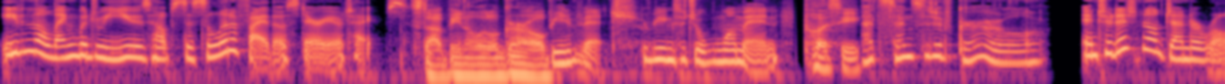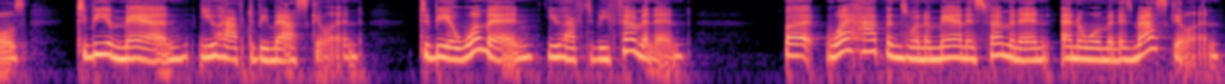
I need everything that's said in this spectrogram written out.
Even the language we use helps to solidify those stereotypes. Stop being a little girl. Being a bitch. Or being such a woman. Pussy. That sensitive girl. In traditional gender roles, to be a man, you have to be masculine. To be a woman, you have to be feminine. But what happens when a man is feminine and a woman is masculine?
